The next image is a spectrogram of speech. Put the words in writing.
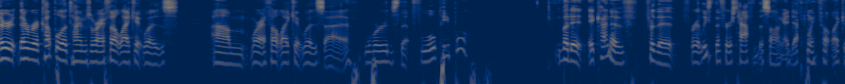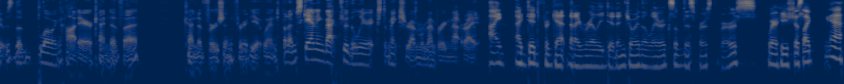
there there were a couple of times where I felt like it was um, where I felt like it was uh, words that fool people. But it, it kind of for the for at least the first half of the song, I definitely felt like it was the blowing hot air kind of uh, kind of version for Idiot Wind. But I'm scanning back through the lyrics to make sure I'm remembering that right. I, I did forget that I really did enjoy the lyrics of this first verse, where he's just like, "Yeah,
